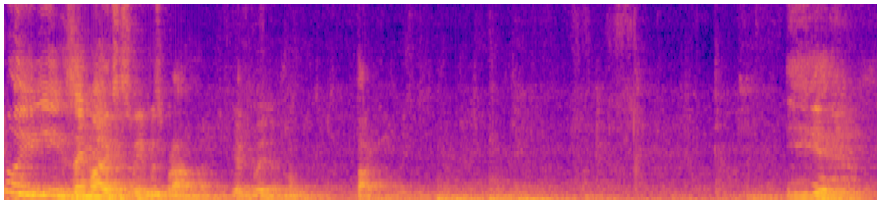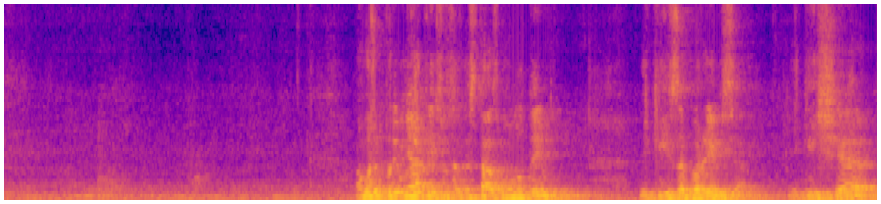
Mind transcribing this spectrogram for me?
ну і, і займаються своїми справами. Якби, ну, так. І ми можемо порівняти Ісуса Христа з молодим, який заборився, який ще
